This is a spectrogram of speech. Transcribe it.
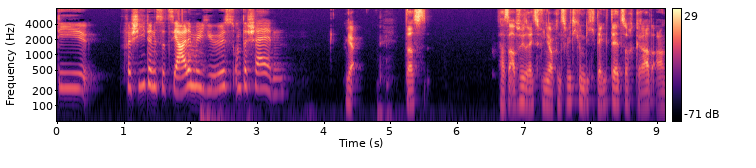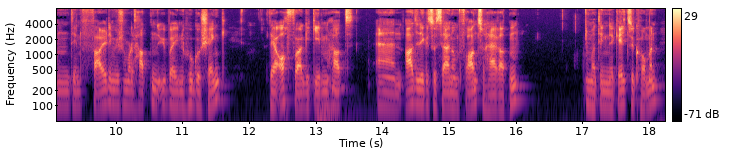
die verschiedene soziale Milieus unterscheiden. Ja, das hast du absolut recht, das finde ich auch ganz wichtig und ich denke da jetzt auch gerade an den Fall, den wir schon mal hatten über ihn Hugo Schenk, der auch vorgegeben hat, ein Adeliger zu sein, um Frauen zu heiraten, um an denen ihr Geld zu kommen.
